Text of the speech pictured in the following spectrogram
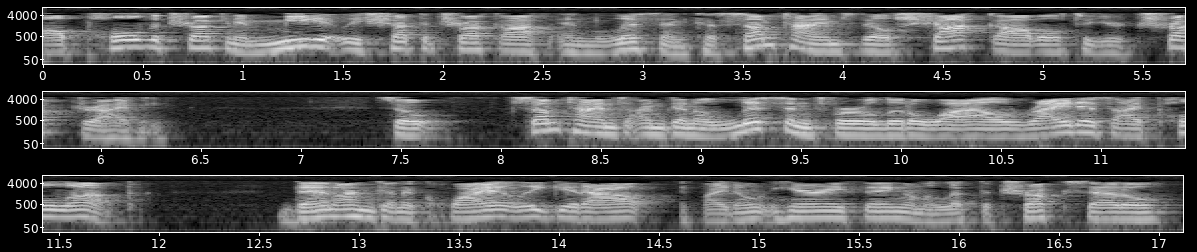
I'll pull the truck and immediately shut the truck off and listen because sometimes they'll shock gobble to your truck driving. So sometimes I'm going to listen for a little while right as I pull up then I'm going to quietly get out. If I don't hear anything, I'm going to let the truck settle.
